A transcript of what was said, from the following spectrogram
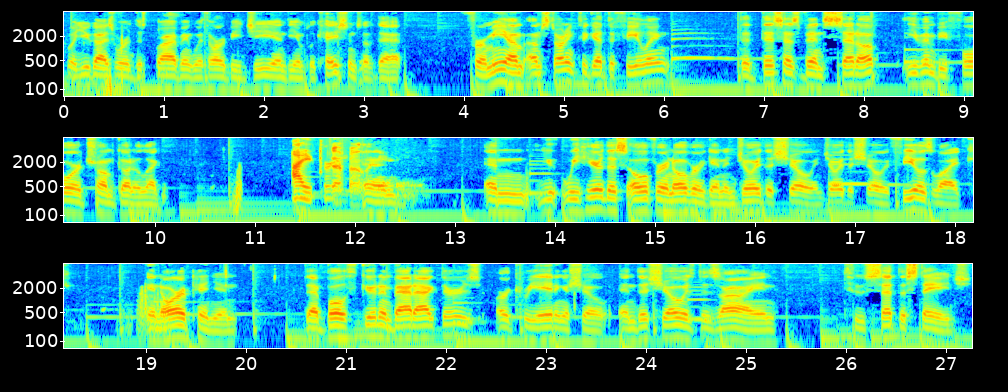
what you guys were describing with RBG and the implications of that. For me, I'm I'm starting to get the feeling that this has been set up even before Trump got elected. I agree. Definitely. and and you, we hear this over and over again. Enjoy the show. Enjoy the show. It feels like in our opinion that both good and bad actors are creating a show. And this show is designed to set the stage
